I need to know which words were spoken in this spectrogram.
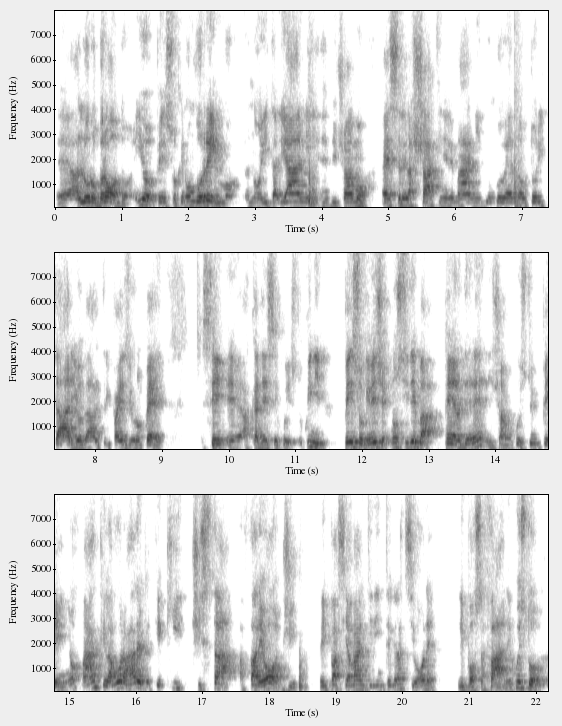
eh, al loro brodo. Io penso che non vorremmo noi italiani, eh, diciamo, essere lasciati nelle mani di un governo autoritario da altri paesi europei se eh, accadesse questo. Quindi penso che invece non si debba perdere diciamo, questo impegno, ma anche lavorare perché chi ci sta a fare oggi dei passi avanti di integrazione li possa fare. Questo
